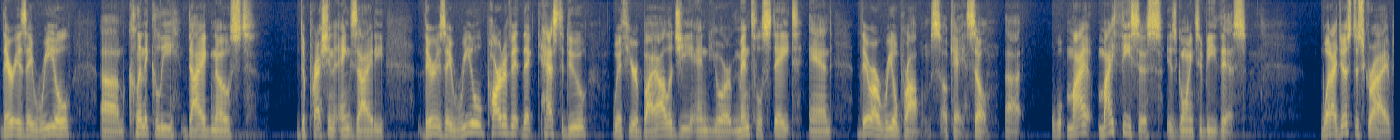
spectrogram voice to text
There is a real um, clinically diagnosed depression, anxiety. There is a real part of it that has to do with your biology and your mental state and there are real problems. Okay, so uh, my my thesis is going to be this: what I just described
